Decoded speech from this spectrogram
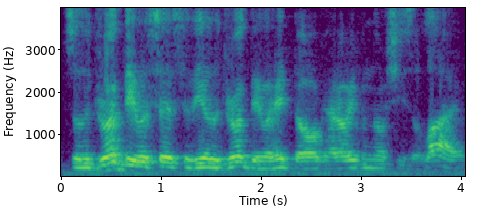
So the drug dealer says to the other drug dealer, Hey, dog, how do I even know she's alive?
